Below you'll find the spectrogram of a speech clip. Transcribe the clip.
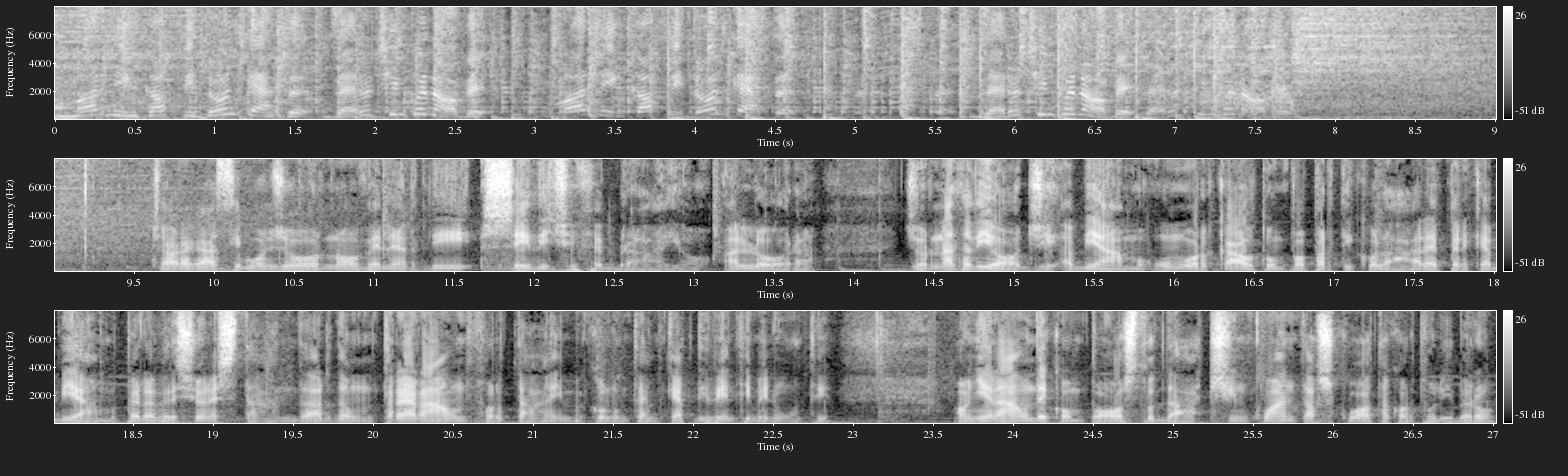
Morning Coffee Talkcast 059 Morning Coffee Talkcast 059 059 Ciao ragazzi, buongiorno, venerdì 16 febbraio. Allora, giornata di oggi abbiamo un workout un po' particolare perché abbiamo per la versione standard un 3 round for time con un time cap di 20 minuti. Ogni round è composto da 50 squat a corpo libero,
